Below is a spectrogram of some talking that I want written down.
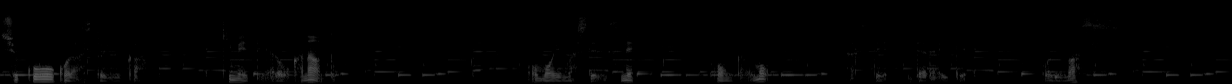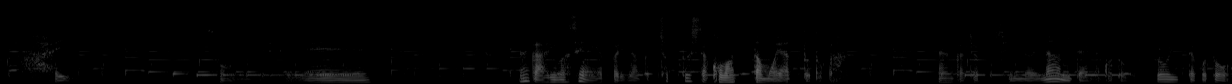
趣向を凝らすというか決めてやろうかなと思いましてですね。今回もさせていただいております。なんかありません？やっぱりなんかちょっとした困ったもやっととか。なんかちょっとしんどいなみたいなことをそういったことを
